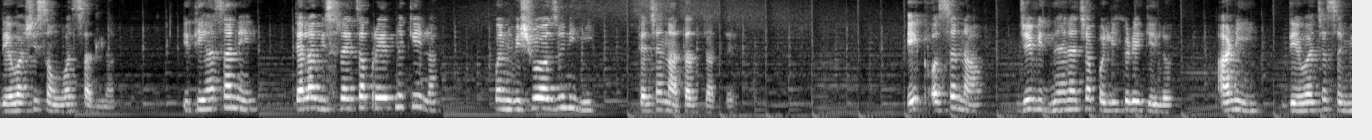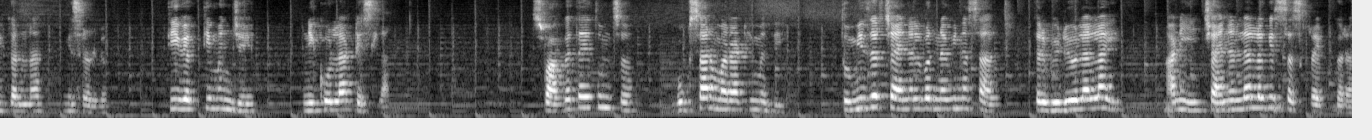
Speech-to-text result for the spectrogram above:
देवाशी संवाद साधला. इतिहासाने त्याला विसरायचा प्रयत्न केला पण विश्व अजूनही त्याच्या नातात जाते एक असं नाव जे विज्ञानाच्या पलीकडे गेलं आणि देवाच्या समीकरणात मिसळलं. ती व्यक्ती म्हणजे निकोला टेस्ला. स्वागत आहे तुमचं बुकसार मराठीमध्ये. तुम्ही जर चॅनलवर नवीन असाल तर व्हिडिओला लाईक आणि चॅनलला लगेच सबस्क्राईब करा.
